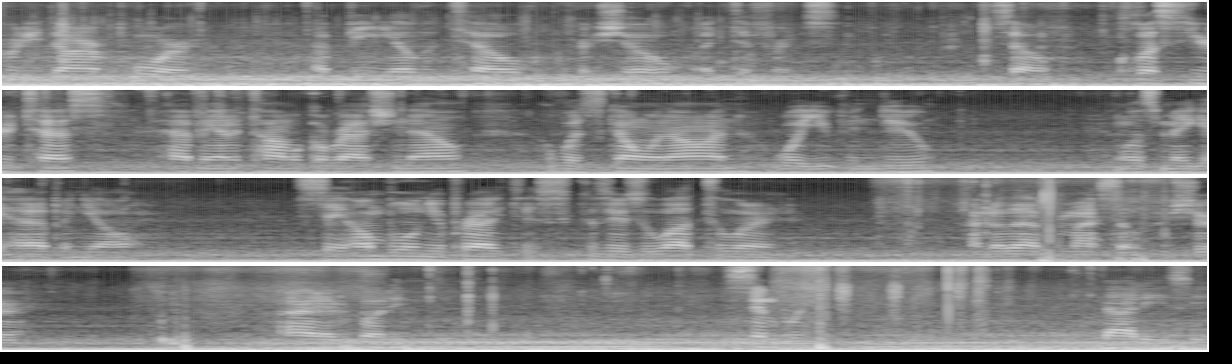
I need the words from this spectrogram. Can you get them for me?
pretty darn poor at being able to tell or show a difference. So cluster your tests, have anatomical rationale, of what's going on, what you can do. And let's make it happen, y'all. Stay humble in your practice because there's a lot to learn. I know that for myself for sure. Alright, everybody. Simply not easy.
